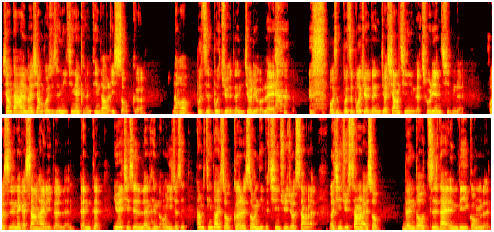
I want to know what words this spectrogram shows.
像大家有没有想过，就是你今天可能听到了一首歌，然后不知不觉的你就流泪，或是不知不觉的你就想起你的初恋情人，或是那个伤害你的人等等。因为其实人很容易，就是当你听到一首歌的时候，你的情绪就上来，而情绪上来的时候，人都自带 MV 功能，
